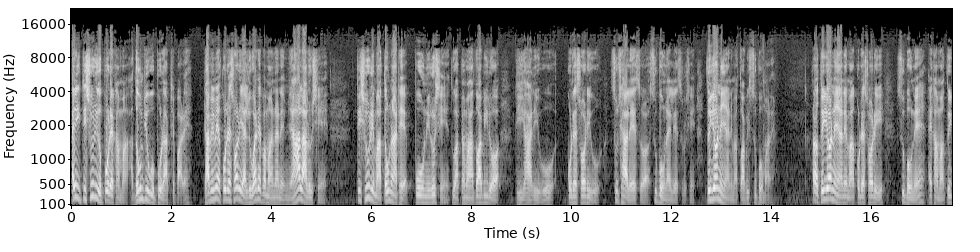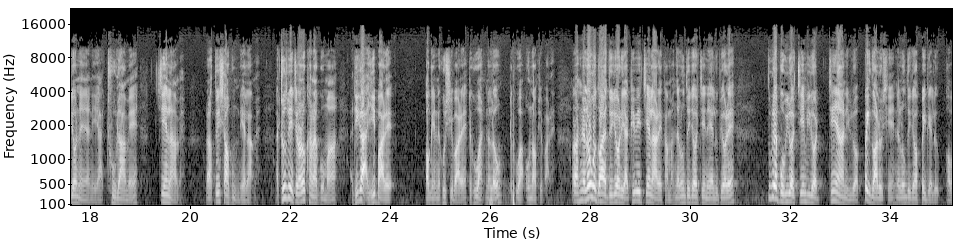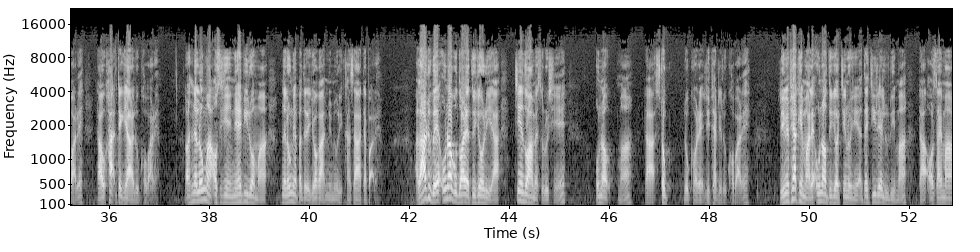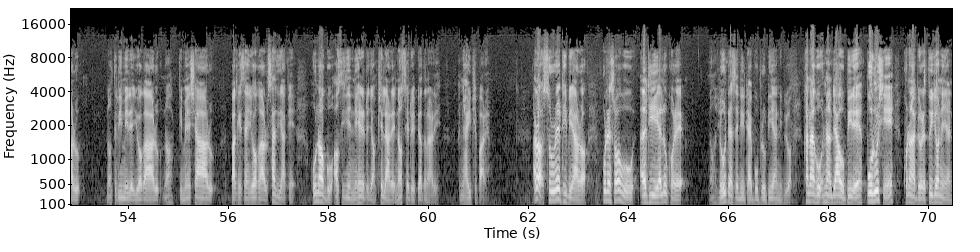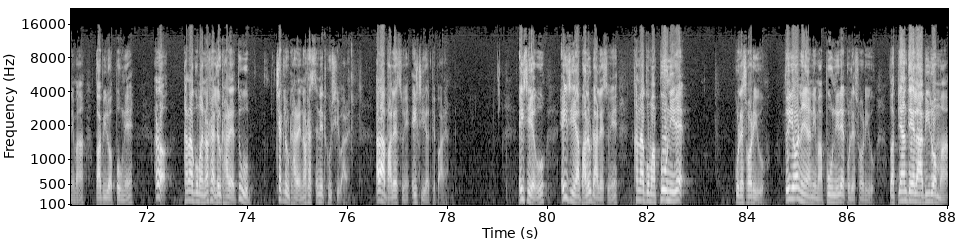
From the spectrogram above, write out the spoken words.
အဲ့ဒီ tissue တွေကိုပို့တဲ့အခါမှာအသုံးပြုဖို့ပို့တာဖြစ်ပါတယ်ဒါပေမဲ့ cholesterol တွေကလိုအပ်တဲ့ပမာဏနဲ့များလာလို့ရှိရင် tissue တွေမှာသုံးတာထက်ပိုနေလို့ရှိရင်သူကဘယ်မှာသွားပြီးတော့ဒီဟာတွေကို cholesterol တွေကိုစုချလဲဆိုတော့စုပုံလိုက်လဲဆိုလို့ရှိရင်သွေးကြောနေရနေမှာသွားပြီးစုပုံပါတယ်အဲ့တော့သွေးကြောနေရနေမှာ cholesterol တွေစုပုံတယ်အဲ့ခါမှာသွေးကြောနေရတွေကထူလာမယ်ကျင်းလာမယ်အဲ့တော့သွေးလျှောက်မှုနည်းလာမယ် အထူးသဖြင့်ကျွန်တော်တို့ခန္ဓာကိုယ်မှာအဓိကအရေးပါတဲ့ organ တစ်ခုရှိပါတယ်တစ်ခုကနှလုံးတစ်ခုကအုံနောက်ဖြစ်ပါတယ်အဲ့တော့နှလုံးဝင်သွားတဲ့သွေးကြောတွေကဖြည်းဖြည်းကျင်းလာတဲ့အခါမှာနှလုံးသွေးကြောကျင်းတယ်လို့ပြောတယ်သူ့ရဲ့ပို့ပြီးတော့ကျင်းပြီးတော့ကျင်းရနေပြီးတော့ပိတ်သွားလို့ရှိရင်နှလုံးသွေးကြောပိတ်တယ်လို့ခေါ်ပါတယ်ဒါကို heart attack ရလို့ခေါ်ပါတယ်အဲ့တော့နှလုံးမှာအောက်ဆီဂျင်နည်းပြီးတော့မှနှလုံးနဲ့ပတ်သက်တဲ့ယောဂအမျိုးမျိုးတွေခံစားရတတ်ပါတယ်အလားတူပဲအုံနောက်ကိုသွားတဲ့သွေးကြောတွေကကျင်းသွားမယ်ဆိုလို့ရှိရင်အုံနောက်မှာဒါ stroke လို့ခေါ်တဲ့လေဖြတ်တယ်လို့ခေါ်ပါတယ် လေမဖြတ်ခင်မှာလည်းအုံနောက်သွေးကြောကျင်းလို့ရှိရင်အသက်ကြီးတဲ့လူတွေမှာဒါအော်ဇိုင်းမာတို့နော်သတိမေ့တဲ့ယောဂါတို့နော်ဒီမင်ရှာတို့ပါကစ္စတန်ယောဂါတို့စသည်အဖြစ်အုံနောက်ကိုအောက်ဆီဂျင်နည်းတဲ့အတွက်ကြောင့်ဖြစ်လာတဲ့နောက်ဆက်တွဲပြဿနာတွေအများကြီးဖြစ်ပါတယ်အဲ့တော့ဆိုရက်ထိပ်ပြကတော့ကိုလက်စထရောကို LDL လို့ခေါ်တဲ့နော် low density lipoprotein ကနေပြီးတော့ခန္ဓာကိုယ်အနှံ့ပြားကိုပေးတယ်ပို့လို့ရှိရင်ခုနကပြောတဲ့သွေးကြောနေရနေမှာသွားပြီးတော့ပုံတယ်အဲ့တော့ခန္ဓာကိုယ်မှာနောက်ထပ်လှုပ်ထားတဲ့သူ့ကို check လုပ်ထားတဲ့နောက်ထပ်စနစ်တစ်ခုရှိပါတယ်အဲ့ဒါဘာလဲဆိုရင် HDL ဖြစ်ပါတယ် HDL ကို HDL ဘာလုပ်တာလဲဆိုရင်ခန္ဓာကိုယ်မှာပိုနေတဲ့ကိုလက်စထရောတွေကိုသွေးကြောနေရနေမှာပိုနေတဲ့ကိုလက်စထရောတွေကိုသူကပြန်တယ်လာပြီးတော့မှ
